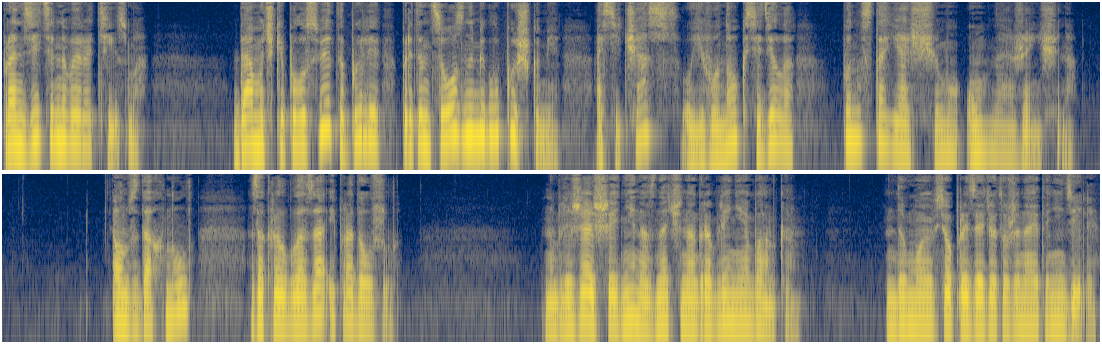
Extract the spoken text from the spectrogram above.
пронзительного эротизма. Дамочки полусвета были претенциозными глупышками, а сейчас у его ног сидела по-настоящему умная женщина. Он вздохнул, закрыл глаза и продолжил. На ближайшие дни назначено ограбление банка. Думаю, все произойдет уже на этой неделе.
